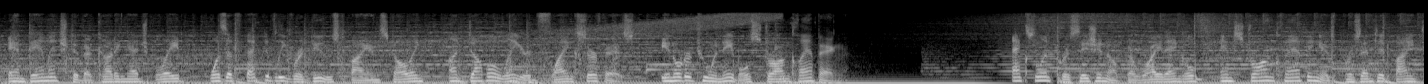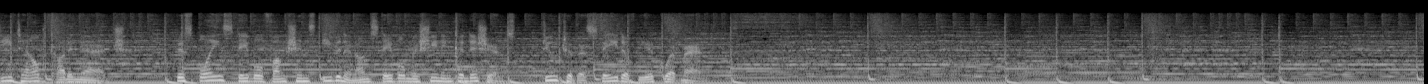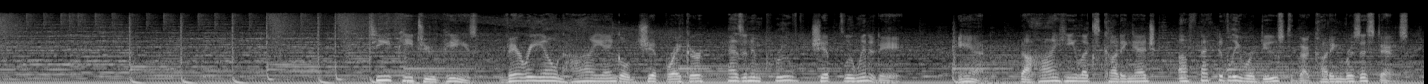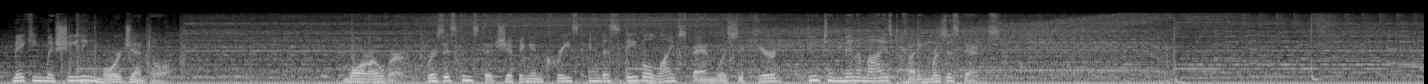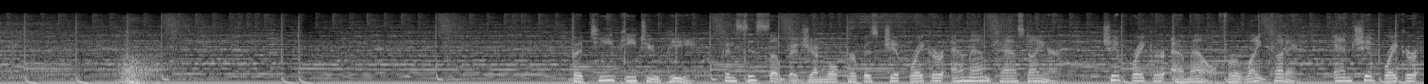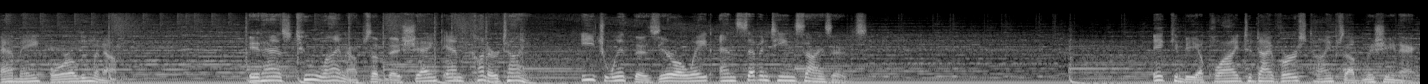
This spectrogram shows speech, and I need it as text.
And damage to the cutting edge blade was effectively reduced by installing a double layered flank surface in order to enable strong clamping. Excellent precision of the right angle and strong clamping is presented by detailed cutting edge. Displays stable functions even in unstable machining conditions due to the state of the equipment. TP2P's very own high-angle chip breaker has an improved chip fluidity, and the high helix cutting edge effectively reduced the cutting resistance, making machining more gentle. Moreover, resistance to chipping increased and a stable lifespan was secured due to minimized cutting resistance. The TP2P consists of the general-purpose chip breaker MM cast iron, chip breaker ML for light cutting, and chip breaker MA for aluminum. It has two lineups of the shank and cutter type, each with the 08 and 17 sizes. It can be applied to diverse types of machining.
